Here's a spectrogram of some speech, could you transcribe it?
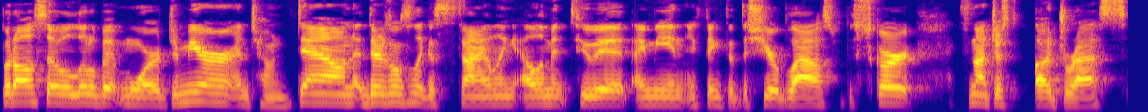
but also a little bit more demure and toned down. There's also like a styling element to it. I mean, I think that the sheer blouse with the skirt, it's not just a dress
